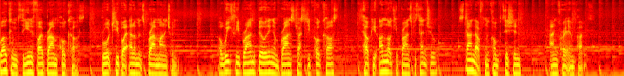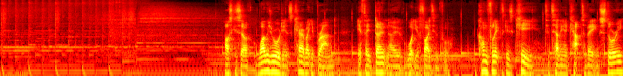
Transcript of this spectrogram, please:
Welcome to the Unified Brand Podcast, brought to you by Elements Brand Management, a weekly brand building and brand strategy podcast to help you unlock your brand's potential, stand out from the competition, and create impact. Ask yourself why would your audience care about your brand if they don't know what you're fighting for? Conflict is key to telling a captivating story,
